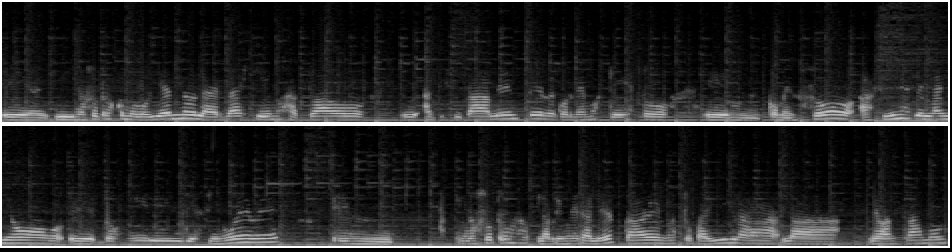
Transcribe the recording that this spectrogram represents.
eh, y nosotros como gobierno la verdad es que hemos actuado eh, anticipadamente, recordemos que esto em, comenzó a fines del año 2019. Em, nosotros la primera alerta en nuestro país la, la levantamos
